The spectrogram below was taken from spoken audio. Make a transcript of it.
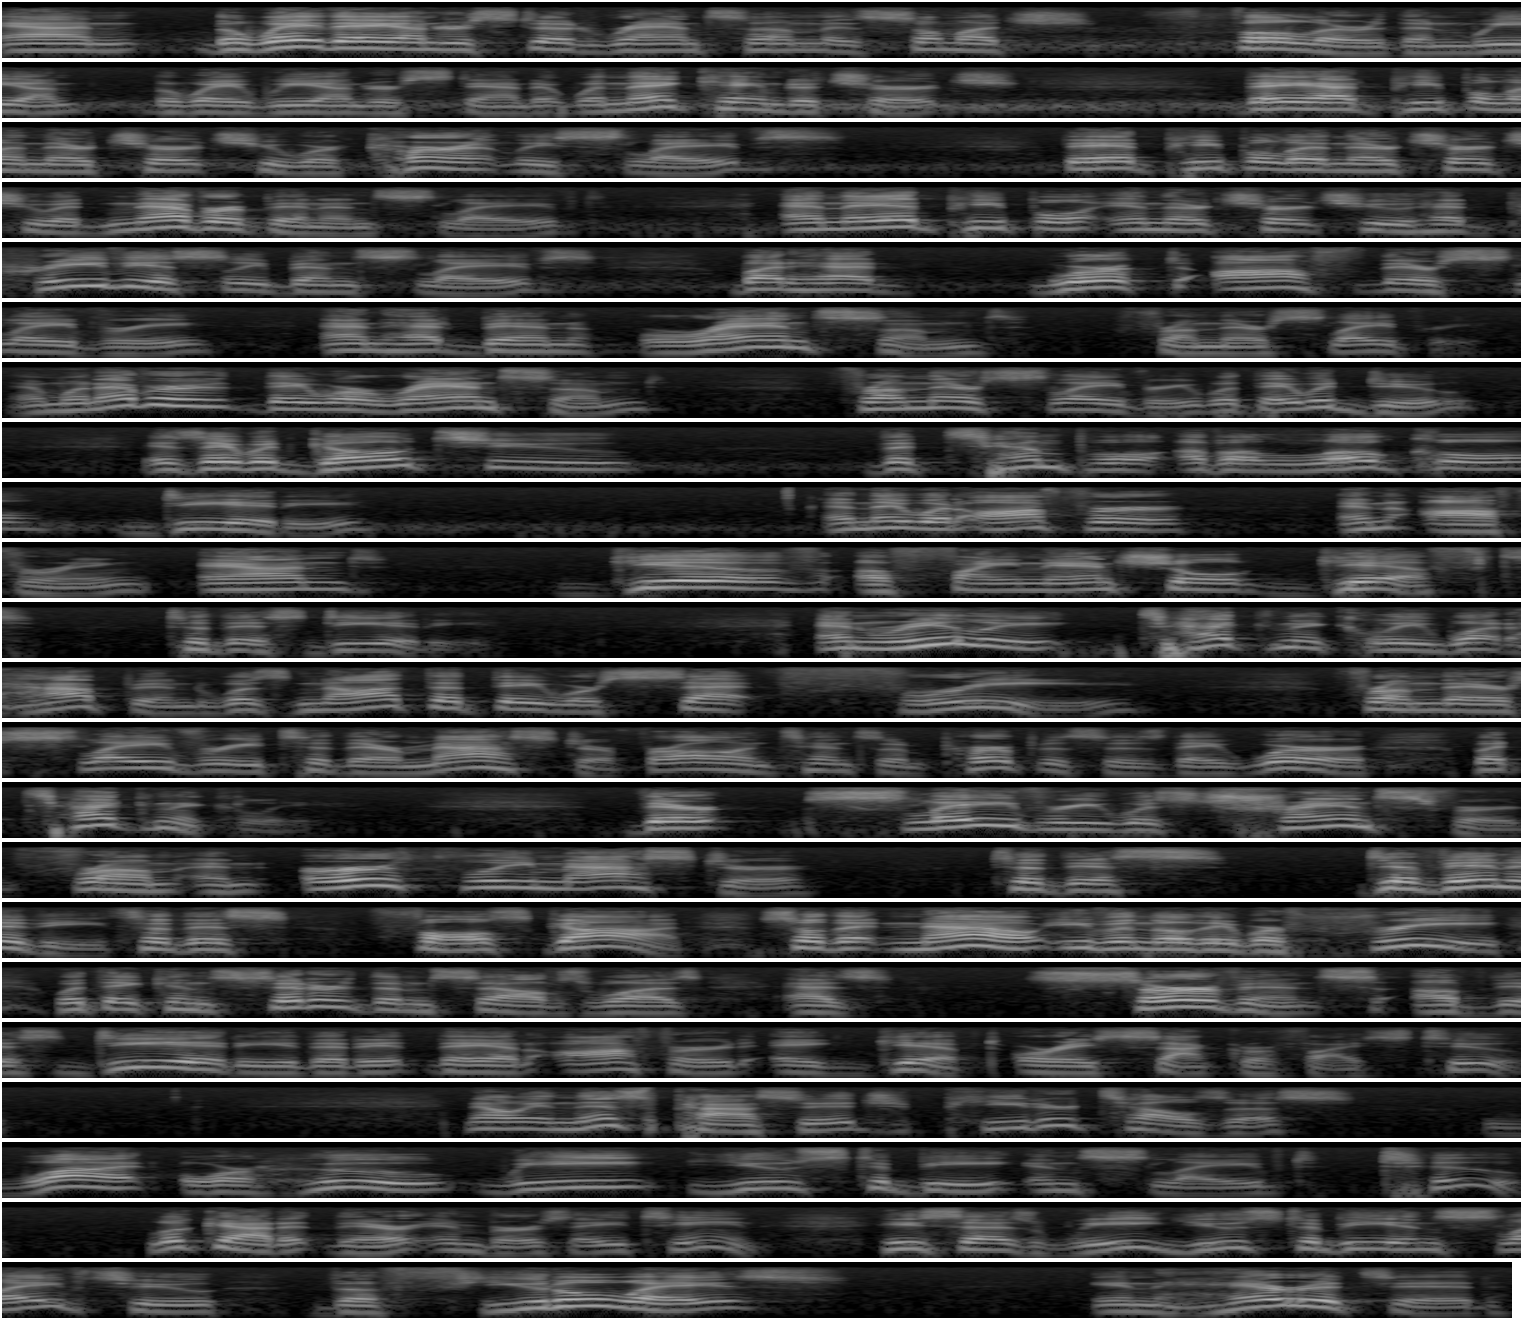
And the way they understood ransom is so much fuller than we un- the way we understand it. When they came to church, they had people in their church who were currently slaves. They had people in their church who had never been enslaved, and they had people in their church who had previously been slaves, but had worked off their slavery and had been ransomed from their slavery. And whenever they were ransomed from their slavery, what they would do is they would go to the temple of a local deity and they would offer an offering and give a financial gift to this deity. And really, technically, what happened was not that they were set free from their slavery to their master. For all intents and purposes, they were, but technically, their slavery was transferred from an earthly master to this divinity, to this false god. So that now, even though they were free, what they considered themselves was as servants of this deity that it, they had offered a gift or a sacrifice to. Now, in this passage, Peter tells us what or who we used to be enslaved to. Look at it there in verse 18. He says, We used to be enslaved to the futile ways inherited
